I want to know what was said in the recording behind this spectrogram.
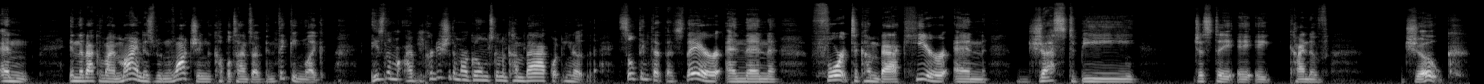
And in the back of my mind, has been watching a couple times, I've been thinking like, is the I'm pretty sure the Margolem's going to come back. What you know, still think that that's there, and then for it to come back here and just be just a, a, a kind of joke,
